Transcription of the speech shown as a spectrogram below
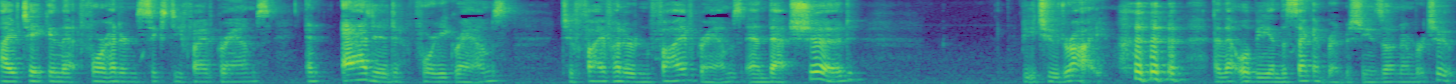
I've taken that 465 grams and added 40 grams to 505 grams, and that should be too dry. and that will be in the second bread machine zone number two.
